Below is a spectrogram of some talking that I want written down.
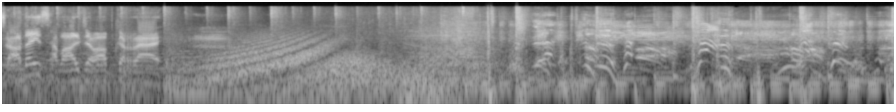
ज़्यादा ही सवाल जवाब कर रहा है। आ,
